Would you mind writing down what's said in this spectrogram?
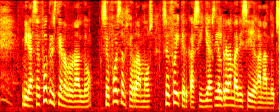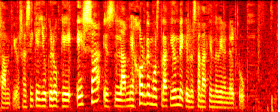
mira, se fue Cristiano Ronaldo, se fue Sergio Ramos, se fue Iker Casillas y el Real Madrid sigue ganando Champions. Así que yo creo que esa es la mejor demostración de que lo están haciendo bien en el club.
